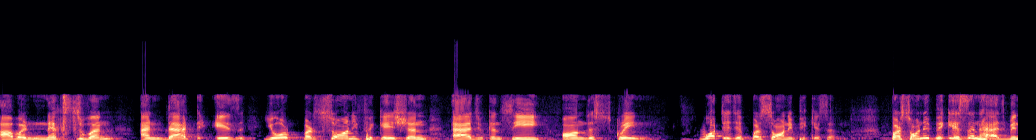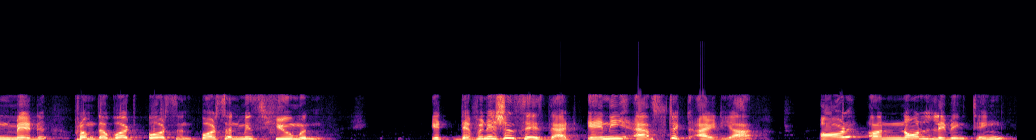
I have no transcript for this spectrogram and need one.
our next one and that is your personification as you can see on the screen. What is a personification? Personification has been made from the word person. Person means human. It definition says that any abstract idea or a non-living thing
